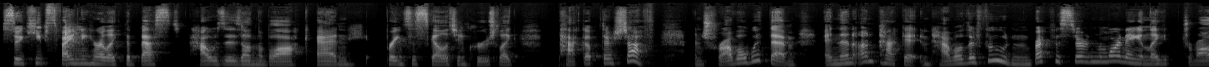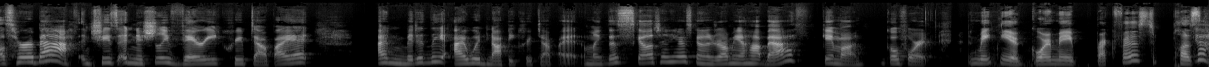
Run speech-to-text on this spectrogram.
So he keeps finding her like the best houses on the block and brings his skeleton crew to like pack up their stuff and travel with them and then unpack it and have all their food and breakfast served in the morning and like draws her a bath. And she's initially very creeped out by it. Admittedly, I would not be creeped out by it. I'm like, this skeleton here is going to draw me a hot bath. Game on. Go for it. and make me a gourmet breakfast plus Yeah.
